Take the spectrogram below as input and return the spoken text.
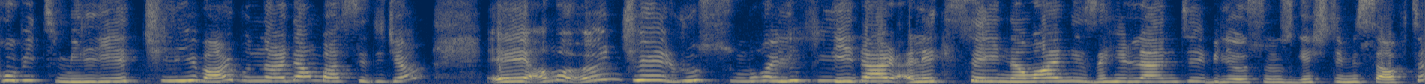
Covid milliyetçiliği var. Bunlardan bahsedeceğim. Ee, ama önce Rus muhalif lider Alexei Navalny zehirlendi biliyorsunuz geçtiğimiz hafta.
